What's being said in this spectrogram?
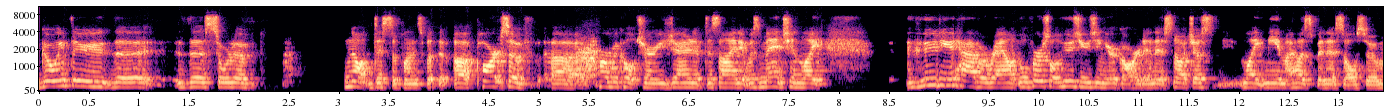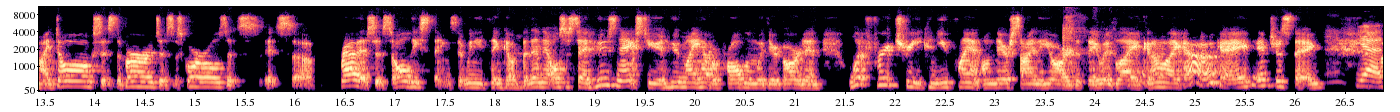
going through the the sort of not disciplines, but uh, parts of uh, permaculture and regenerative design, it was mentioned like, who do you have around? Well, first of all, who's using your garden? It's not just like me and my husband. It's also my dogs. It's the birds. It's the squirrels. It's it's uh, rabbits. It's all these things that we need to think of. But then it also said who's next to you and who might have a problem with your garden. What fruit tree can you plant on their side of the yard that they would like? And I'm like, oh, okay, interesting. Yeah,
